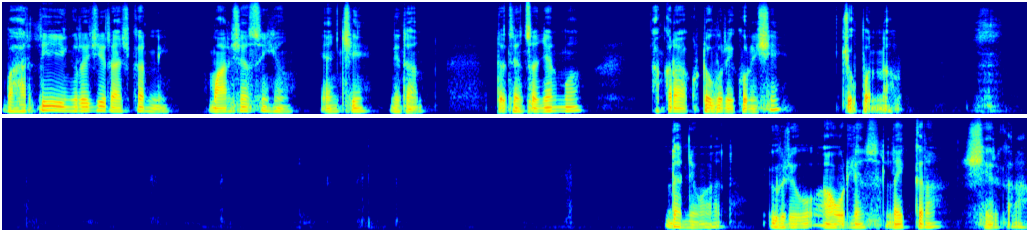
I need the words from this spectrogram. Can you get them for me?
भारतीय इंग्रजी राजकारणी मार्शा सिंह यांचे निधन. तर त्यांचा जन्म अकरा ऑक्टोबर एकोणीसशे चोपन्न. धन्यवाद. व्हिडिओ आवडल्यास लाईक करा शेअर करा.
